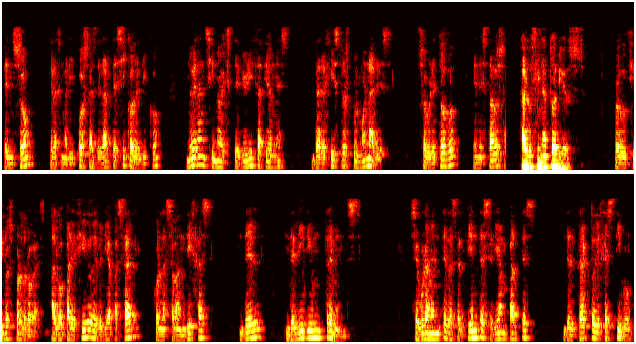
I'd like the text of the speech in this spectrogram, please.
Pensó que las mariposas del arte psicodélico no eran sino exteriorizaciones de registros pulmonares, sobre todo en estados alucinatorios producidos por drogas. Algo parecido debería pasar con las sabandijas del delirium tremens. Seguramente las serpientes serían partes del tracto digestivo,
